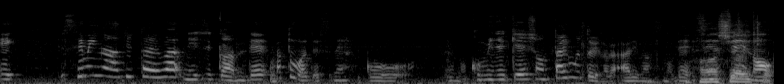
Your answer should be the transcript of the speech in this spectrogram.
えセミナー自体は2時間であとはですねこうコミュニケーションタイムというのがありますので先生の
